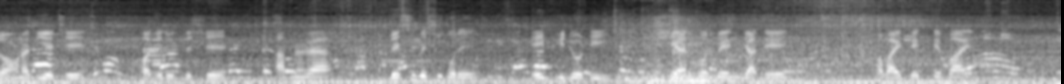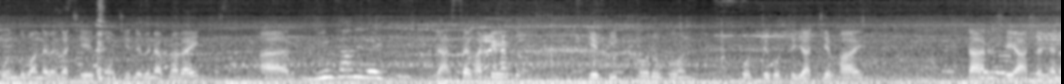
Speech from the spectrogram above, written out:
রওনা দিয়েছে হজের উদ্দেশ্যে, আপনারা বেশি বেশি করে এই ভিডিওটি শেয়ার করবেন যাতে সবাই দেখতে পায়। বন্ধু বান্ধবের কাছে পৌঁছে দেবেন আপনারাই। আর রাস্তাঘাটে যে বৃক্ষরোপণ করতে করতে যাচ্ছে ভাই, তার সেই আশা যেন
